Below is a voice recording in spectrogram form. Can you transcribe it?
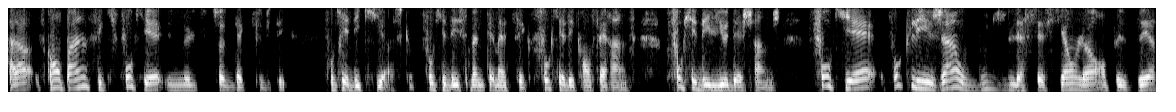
Alors, ce qu'on pense, c'est qu'il faut qu'il y ait une multitude d'activités. Il faut qu'il y ait des kiosques, il faut qu'il y ait des semaines thématiques, il faut qu'il y ait des conférences, il faut qu'il y ait des lieux d'échange, faut qu'il y ait, faut que les gens, au bout de la session, là, on peut se dire,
